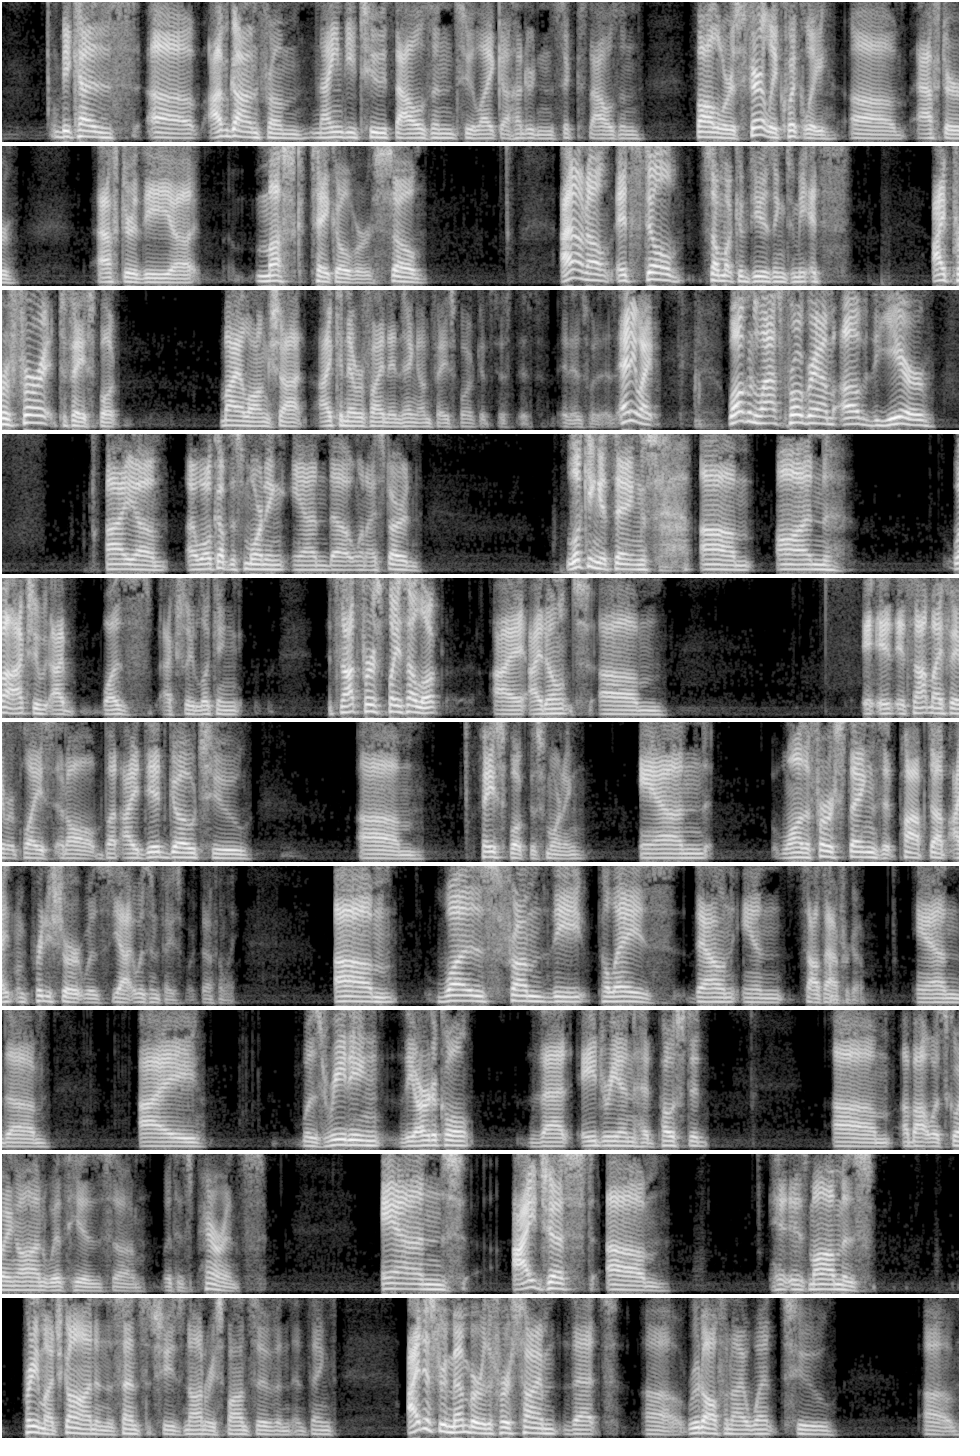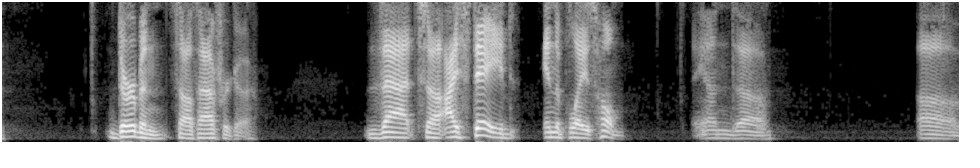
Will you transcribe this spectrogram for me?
because uh, I've gone from ninety two thousand to like one hundred and six thousand followers fairly quickly uh, after after the uh, Musk takeover. So I don't know. It's still somewhat confusing to me. It's I prefer it to Facebook by a long shot. I can never find anything on Facebook. It's just it's, it is what it is. Anyway, welcome to the last program of the year. I um I woke up this morning and uh, when I started looking at things um on well actually I was actually looking. It's not first place I look. I I don't. Um, it, it's not my favorite place at all. But I did go to um, Facebook this morning, and one of the first things that popped up, I, am pretty sure it was yeah, it was in Facebook, definitely. Um, was from the Pillets down in South Africa, and um, I was reading the article that Adrian had posted um, about what's going on with his um, with his parents, and I just um, his mom is pretty much gone in the sense that she's non-responsive and, and things. I just remember the first time that uh, Rudolph and I went to uh, Durban, South Africa, that uh, I stayed in the Pillets home, and uh, uh,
